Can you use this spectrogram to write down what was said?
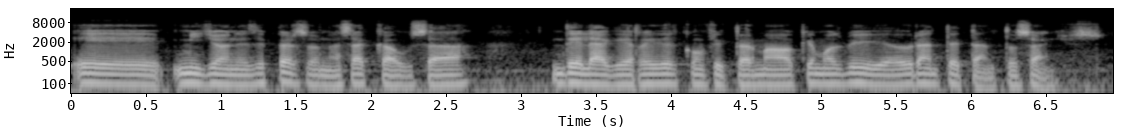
eh, millones de personas a causa de la guerra y del conflicto armado que hemos vivido durante tantos años.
